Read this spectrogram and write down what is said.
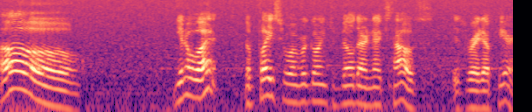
Oh. You know what? The place where we're going to build our next house is right up here.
